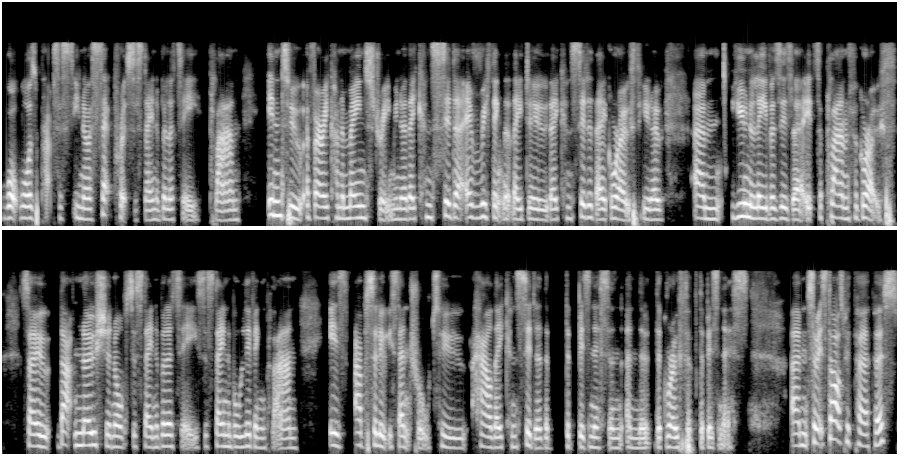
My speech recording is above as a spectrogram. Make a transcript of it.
what was perhaps a, you know a separate sustainability plan into a very kind of mainstream you know they consider everything that they do they consider their growth you know um, Unilever's is a it's a plan for growth. So that notion of sustainability, sustainable living plan, is absolutely central to how they consider the, the business and, and the, the growth of the business. Um, so it starts with purpose.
